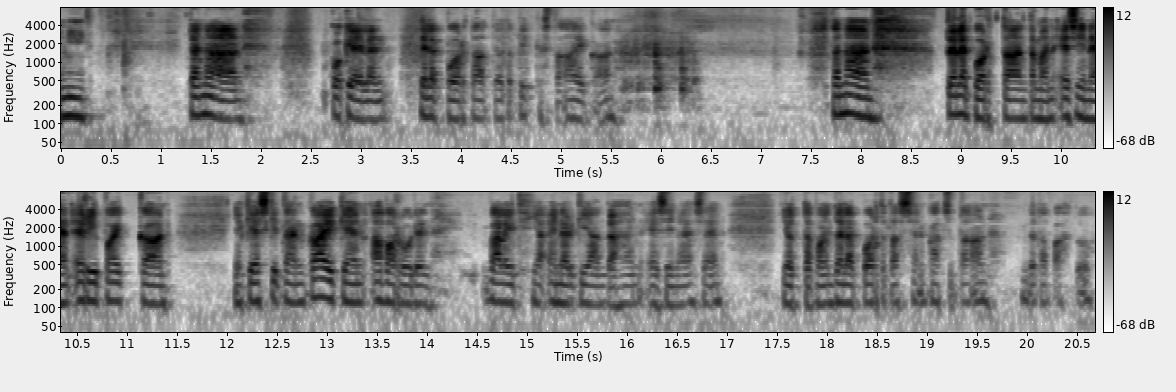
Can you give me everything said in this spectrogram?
No niin, tänään kokeilen teleportaatiota pitkästä aikaan. Tänään teleporttaan tämän esineen eri paikkaan ja keskitän kaiken avaruuden välit ja energian tähän esineeseen, jotta voin teleportata sen. Katsotaan, mitä tapahtuu.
